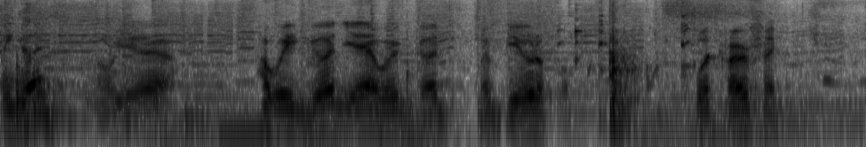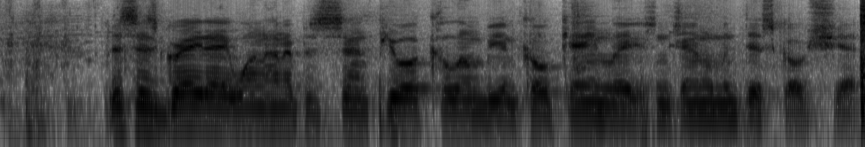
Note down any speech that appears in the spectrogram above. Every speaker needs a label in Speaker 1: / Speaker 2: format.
Speaker 1: We good?
Speaker 2: Oh, yeah. Are we good? Yeah, we're good. We're beautiful. We're perfect. This is grade A, 100% pure Colombian cocaine, ladies and gentlemen. Disco shit.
